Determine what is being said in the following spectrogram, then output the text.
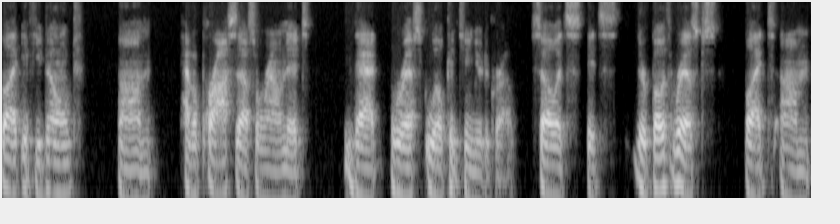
but if you don't um, have a process around it, that risk will continue to grow. So it's it's they're both risks, but um,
